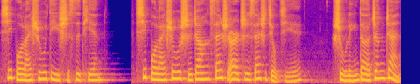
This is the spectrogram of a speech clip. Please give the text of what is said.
希伯来书第十四天，希伯来书十章三十二至三十九节，属灵的征战。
